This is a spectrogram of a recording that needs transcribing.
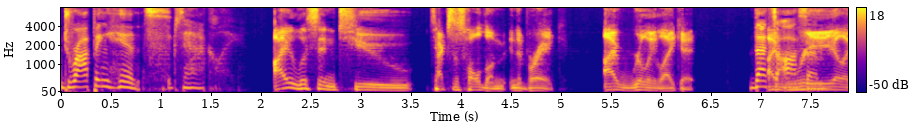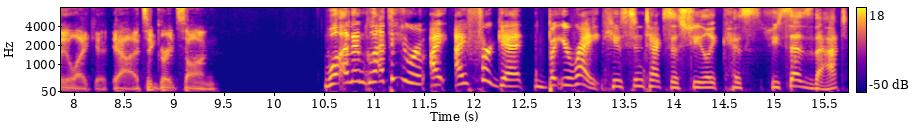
dropping hints. exactly. I listened to Texas Hold'em in the break. I really like it. That's I awesome. I really like it. Yeah, it's a great song. Well, and I'm glad that you were. I I forget, but you're right. Houston, Texas. She like has. She says that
